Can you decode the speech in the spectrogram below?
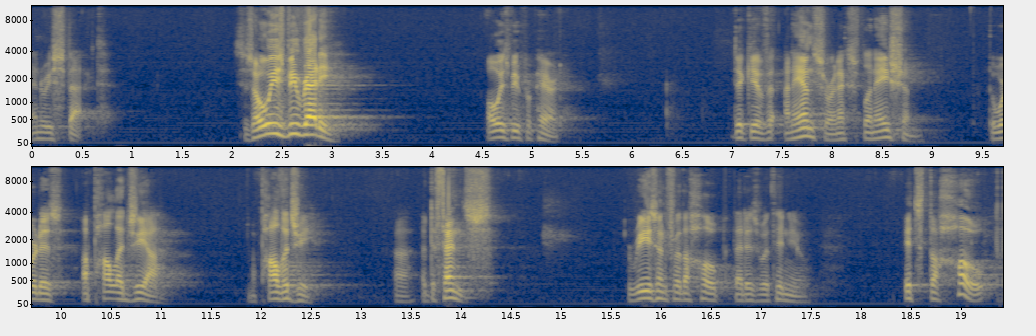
and respect. He says, always be ready, always be prepared to give an answer, an explanation. The word is apologia, an apology, uh, a defense, a reason for the hope that is within you. It's the hope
